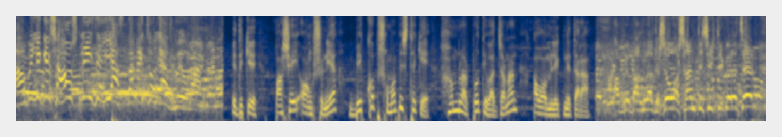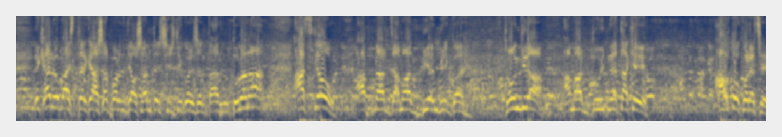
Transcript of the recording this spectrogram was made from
আওয়ামী লীগের সাহস নেই যে এই আস্তানায় চলে আসবে ওরা এদিকে পাশেই অংশ নিয়ে বিক্ষোভ সমাবেশ থেকে হামলার প্রতিবাদ জানান আওয়ামী লীগ নেতারা। আপনি বাংলাদেশেও অশান্তি সৃষ্টি করেছেন, এখানেও বাইশ তারিখে আসার পরে যে অশান্তি সৃষ্টি করেছেন তার তুলনা আজকেও আপনার জামাত, বিএনপি, জঙ্গিরা আমার দুই নেতাকে আহত করেছে।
